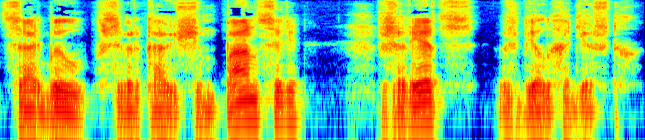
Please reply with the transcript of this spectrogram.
Царь был в сверкающем панцире, жрец в белых одеждах.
